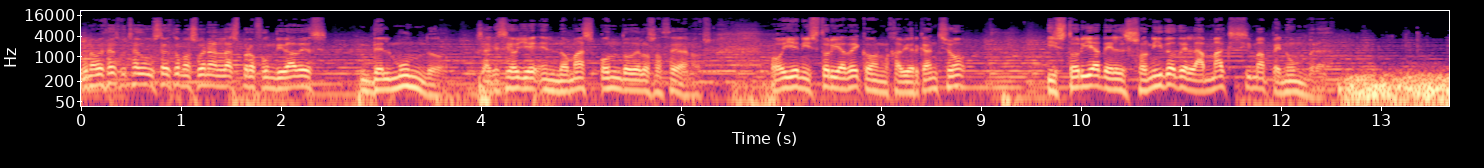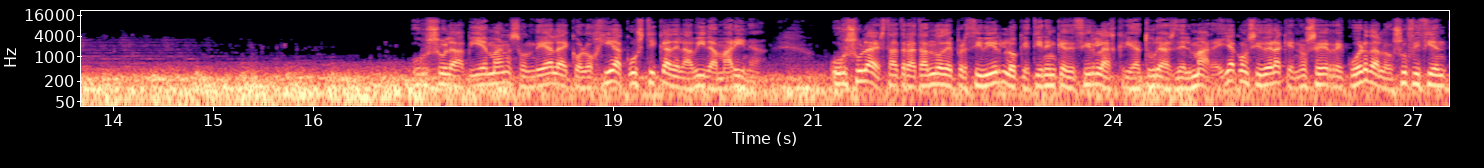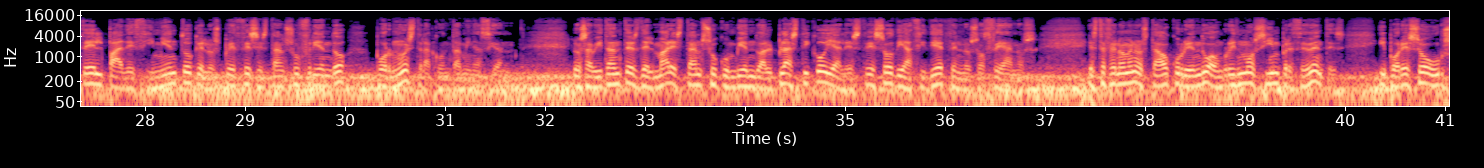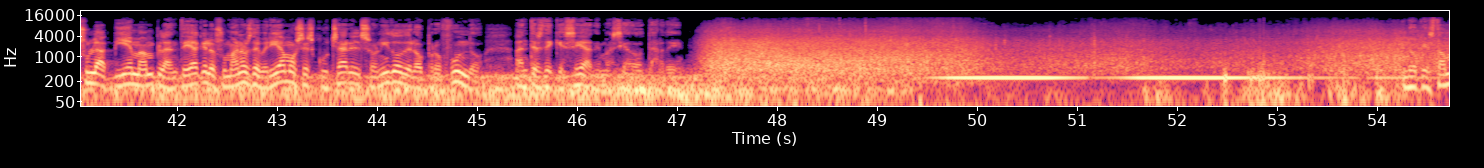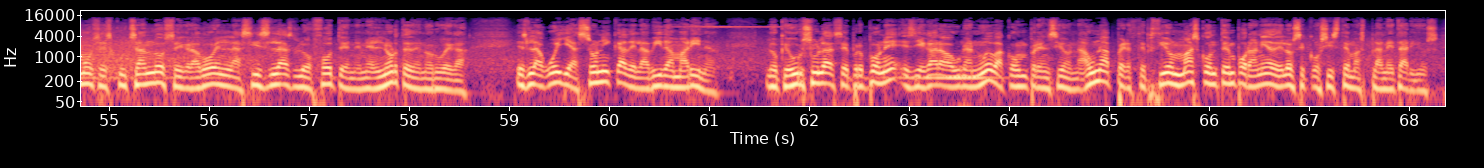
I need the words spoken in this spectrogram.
¿Alguna vez ha escuchado usted cómo suenan las profundidades del mundo? O sea, que se oye en lo más hondo de los océanos. Hoy en Historia de con Javier Cancho, historia del sonido de la máxima penumbra. Úrsula Bieman sondea la ecología acústica de la vida marina. Úrsula está tratando de percibir lo que tienen que decir las criaturas del mar. Ella considera que no se recuerda lo suficiente el padecimiento que los peces están sufriendo por nuestra contaminación. Los habitantes del mar están sucumbiendo al plástico y al exceso de acidez en los océanos. Este fenómeno está ocurriendo a un ritmo sin precedentes y por eso Úrsula Bieman plantea que los humanos deberíamos escuchar el sonido de lo profundo antes de que sea demasiado tarde. Estamos escuchando se grabó en las islas Lofoten, en el norte de Noruega. Es la huella sónica de la vida marina. Lo que Úrsula se propone es llegar a una nueva comprensión, a una percepción más contemporánea de los ecosistemas planetarios.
